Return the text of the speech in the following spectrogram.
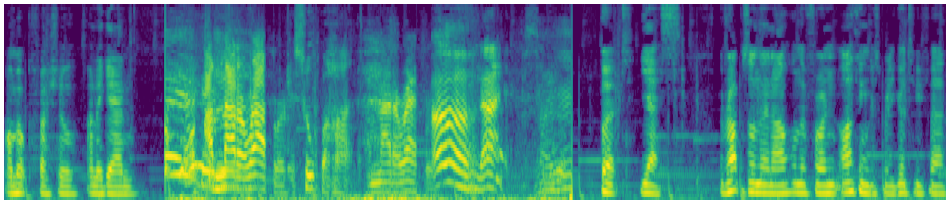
I'm not professional. And again, I'm not a rapper. Super hot. I'm not a rapper. Uh, not. But yes, the wrap's on there now on the front. I think it's pretty good to be fair.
